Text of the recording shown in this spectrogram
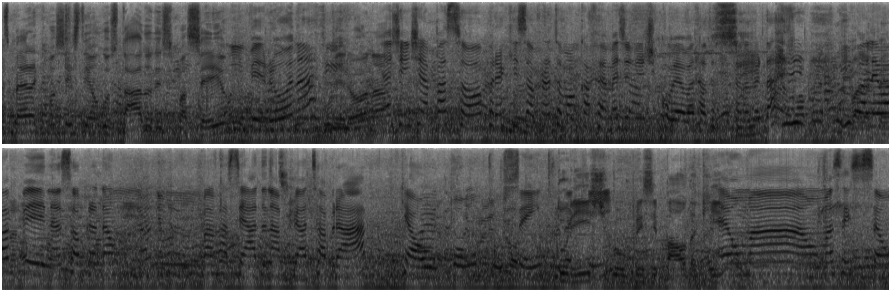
E espera que vocês tenham gostado desse passeio. Em Verona. Verona. A gente já passou por aqui só pra tomar um café, mas a gente comeu batata frita, na verdade. E Vale valeu a a pena, só pra dar um- uma passeada na Piazza Bra, que é o ponto centro Turístico principal daqui. daqui. É uma, uma sensação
